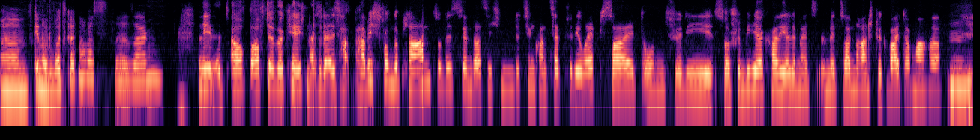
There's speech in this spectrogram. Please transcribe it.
Ähm, genau, du wolltest gerade noch was äh, sagen? Nee, auch auf der Vacation, also da habe ich schon geplant so ein bisschen, dass ich ein bisschen Konzept für die Website und für die Social Media Kanäle mit, mit Sandra ein Stück weitermache. Mhm.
